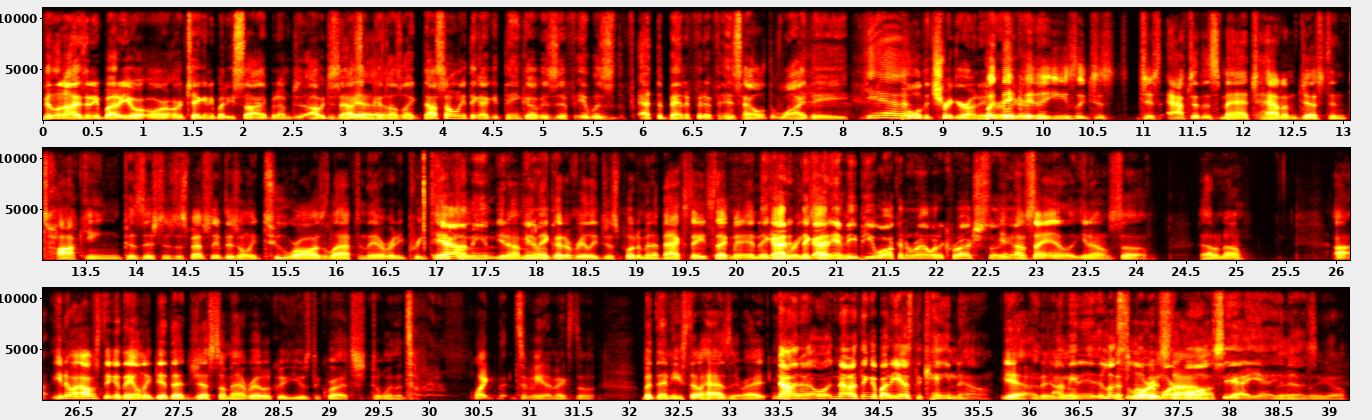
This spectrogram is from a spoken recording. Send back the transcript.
villainize anybody or, or, or take anybody's side, but I'm just I would just ask him because I was like, that's the only thing I could think of is if it was at the benefit of his health, why they Yeah, pulled the trigger on it. But they could have easily just just after this match had him just in talking positions, especially if there's only two Raws left and they already pre-taped. Yeah, I mean, you know, I you mean, know, they could have really just put him in a backstage segment and They got they got segment. MVP walking around with a crutch. So Yeah, yeah, I'm saying, you know, so I don't know. Uh, you know, I was thinking they only did that just so Matt Riddle could use the crutch to win the title. like to me, that makes the. But then he still has it, right? no, no, now that I think about it, he has the cane now. Yeah, there you I go. mean, it, it looks That's a little more bit more style. boss. Yeah, yeah, it Yeah, does. There you go.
